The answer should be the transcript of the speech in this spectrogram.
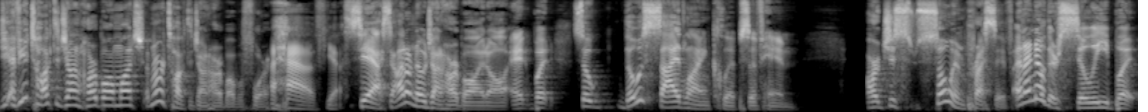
Do- Have you talked to John Harbaugh much? I've never talked to John Harbaugh before. I have, yes. Yeah, so I don't know John Harbaugh at all. And but so those sideline clips of him are just so impressive. And I know they're silly, but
